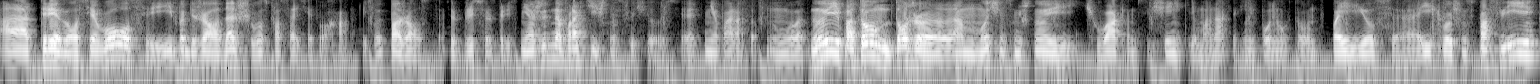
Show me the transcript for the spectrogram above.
отрезала себе волосы и побежала дальше его спасать, этого хака. То есть, вот, пожалуйста, сюрприз сюрприз. Неожиданно практично случилось. Это мне порадовало. Вот. Ну и потом тоже там очень смешной чувак, там, священник или монах, я не понял, кто он, появился. Их, в общем, спасли.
